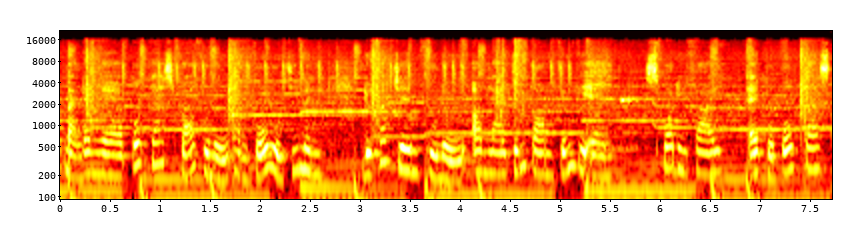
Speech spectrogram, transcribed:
Các bạn đang nghe podcast báo phụ nữ thành phố Hồ Chí Minh được phát trên phụ nữ online.com.vn, Spotify, Apple Podcast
